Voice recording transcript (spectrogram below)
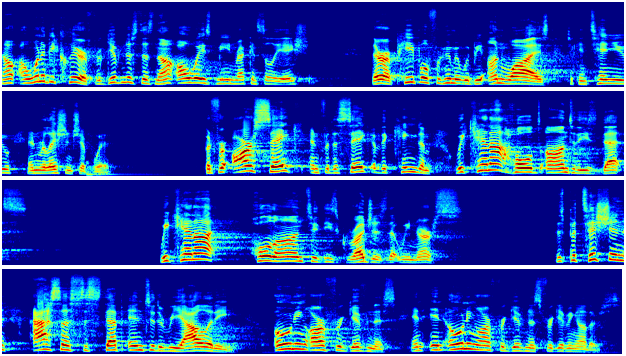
Now, I want to be clear forgiveness does not always mean reconciliation. There are people for whom it would be unwise to continue in relationship with. But for our sake and for the sake of the kingdom, we cannot hold on to these debts. We cannot hold on to these grudges that we nurse. This petition asks us to step into the reality, owning our forgiveness, and in owning our forgiveness, forgiving others.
